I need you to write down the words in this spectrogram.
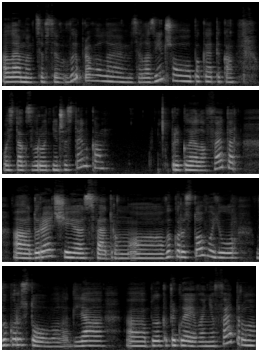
але ми це все виправили, взяла з іншого пакетика. Ось так зворотня частинка, приклеїла фетр. До речі, з фетром використовую, використовувала для приклеювання фетру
